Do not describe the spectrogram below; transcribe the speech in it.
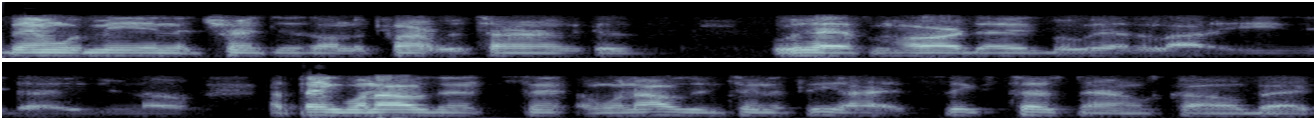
been with me in the trenches on the punt returns because we had some hard days, but we had a lot of easy days, you know. I think when I was in when I was in Tennessee, I had six touchdowns called back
